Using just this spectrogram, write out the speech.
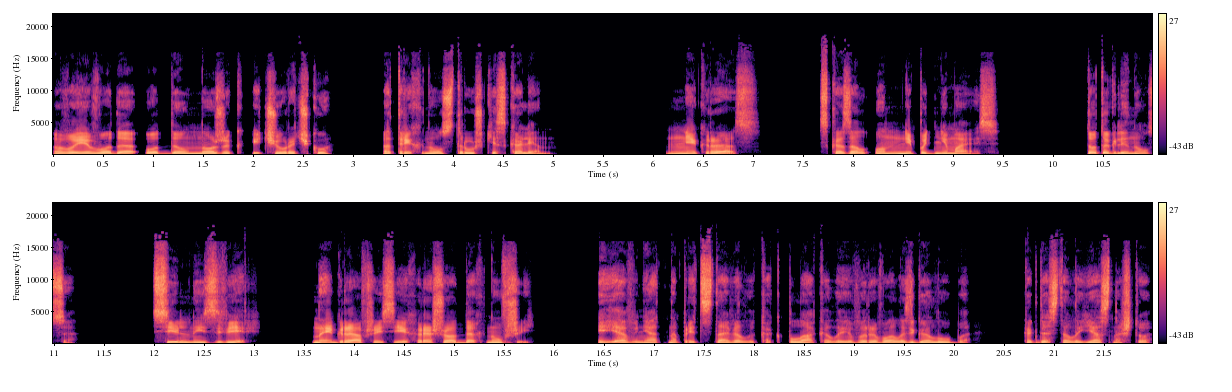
Воевода отдал ножик и чурочку, отряхнул стружки с колен. «Некрас», — сказал он, не поднимаясь. Тот оглянулся. Сильный зверь, наигравшийся и хорошо отдохнувший. И я внятно представила, как плакала и вырывалась голуба, когда стало ясно, что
